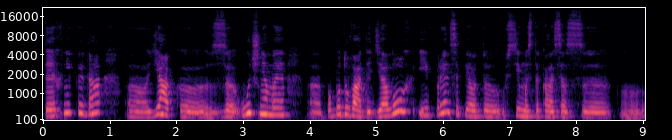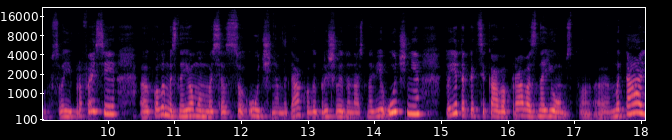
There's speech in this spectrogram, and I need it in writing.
техніки, да, е, як е, з учнями е, побудувати діалог. І, в принципі, от всі ми стикалися з, в своїй професії, коли ми знайомимося з учнями. Да, коли прийшли до нас нові учні, то є таке цікаве право знайомства. Мета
